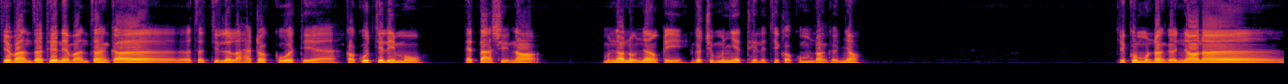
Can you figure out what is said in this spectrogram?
chỉ vạn ra thế này vạn ra cả chỉ là hai trò cú tiền có cú chỉ liền mù ai ta chỉ nó, một nhóm nụ nhau kì cái chúng mình nhiệt thể là chỉ có cùng một đoàn cái nhau chỉ cùng một đoàn cái nhau nữa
